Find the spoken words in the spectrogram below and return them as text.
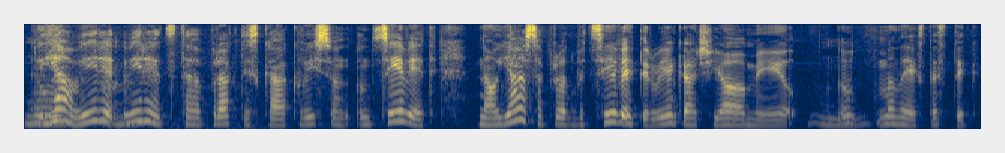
Nu, jā, vīrie, mm. vīrietis tā praktiskāk visu, un, un sievieti nav jāsaprot, bet sievieti ir vienkārši jāmīl. Mm. Nu, man liekas, tas tik,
